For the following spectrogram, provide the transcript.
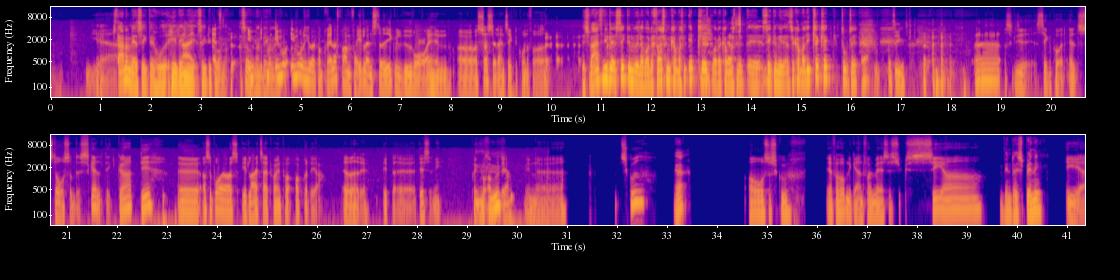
Ja. Starter med at sigte hovedet helt ind Nej, i sigtekornet, og så åbner han begge Imod, øjne. imod, imod hiver et par briller frem fra et eller andet sted, I ikke vil vide, hvor er henne. Og så sætter han sigtekornet for øjet. Det svarer til de der sigtemidler, hvor det først sådan kommer sådan et klik, hvor der kommer sådan et øh, sigtemiddel, og så kommer lige klik, klik, to til. Præcis. uh, og så lige er sikker på, at alt står som det skal. Det gør det. Uh, og så bruger jeg også et light side point på at opgradere. Eller hvad hedder det? Et uh, Destiny. Point på at Mhm. opgradere min uh, skud. Ja. Og så skulle jeg forhåbentlig gerne få en masse succeser. Venter i spænding. Ja,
